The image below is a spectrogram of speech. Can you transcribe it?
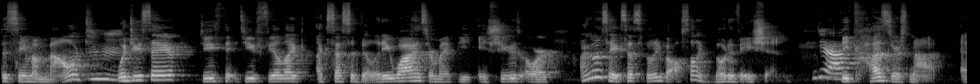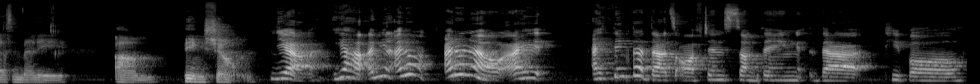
the same amount? Mhm. Would you say? Do you think? Do you feel like accessibility wise there might be issues, or I don't want to say accessibility, but also like motivation yeah, because there's not as many um, being shown. yeah, yeah. I mean, I don't, I don't know. I, I think that that's often something that people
